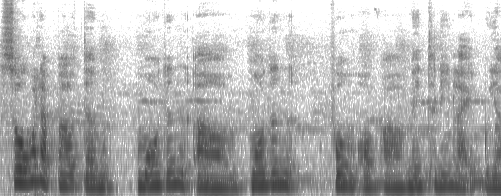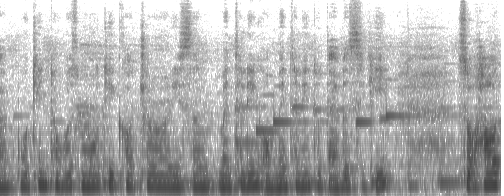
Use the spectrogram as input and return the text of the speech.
So what about the modern um, modern form of uh, mentoring like we are working towards multiculturalism mentoring or mentoring to diversity so how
